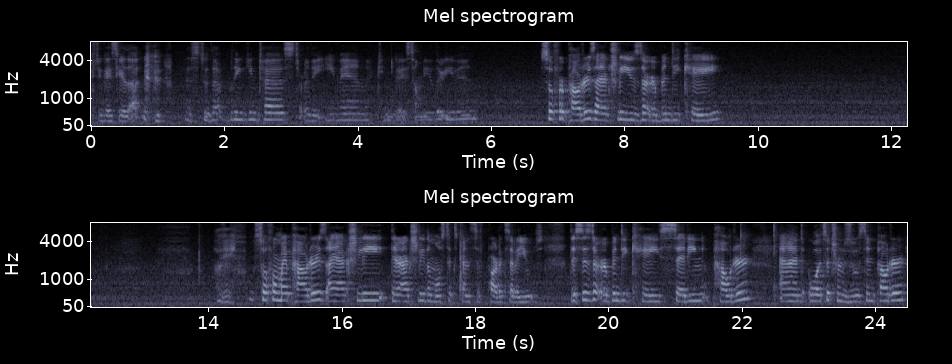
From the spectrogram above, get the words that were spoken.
did you guys hear that Let's do that blinking test. Are they even? Can you guys tell me if they're even? So for powders, I actually use the Urban Decay. Okay, so for my powders, I actually, they're actually the most expensive products that I use. This is the Urban Decay Setting Powder. And, well, it's a translucent powder.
